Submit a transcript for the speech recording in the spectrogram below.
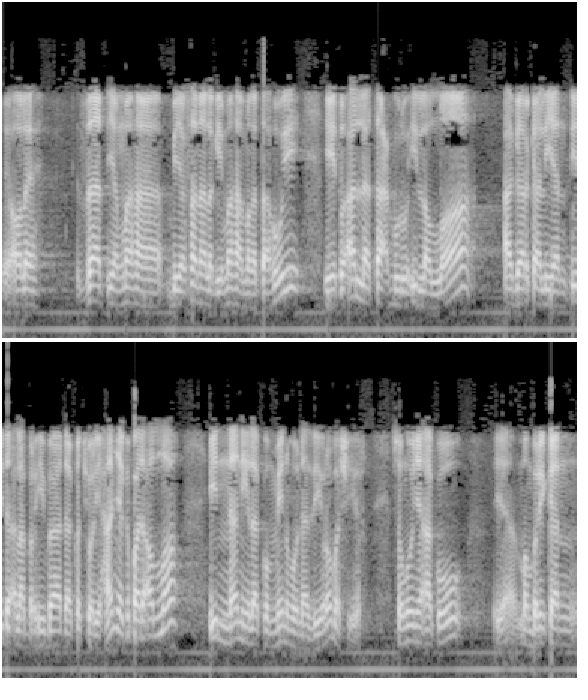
oleh zat yang maha bijaksana lagi maha mengetahui yaitu Allah ta'budu illallah agar kalian tidaklah beribadah kecuali hanya kepada Allah innani lakum minhu nadhiru bashir. Sungguhnya aku ya memberikan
